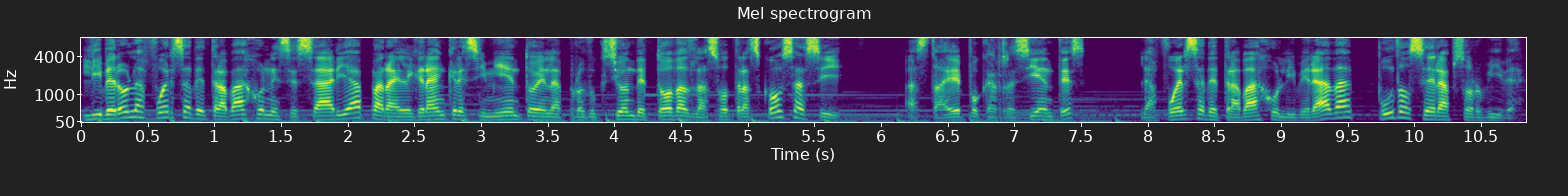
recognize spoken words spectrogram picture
liberó la fuerza de trabajo necesaria para el gran crecimiento en la producción de todas las otras cosas y, hasta épocas recientes, la fuerza de trabajo liberada pudo ser absorbida.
